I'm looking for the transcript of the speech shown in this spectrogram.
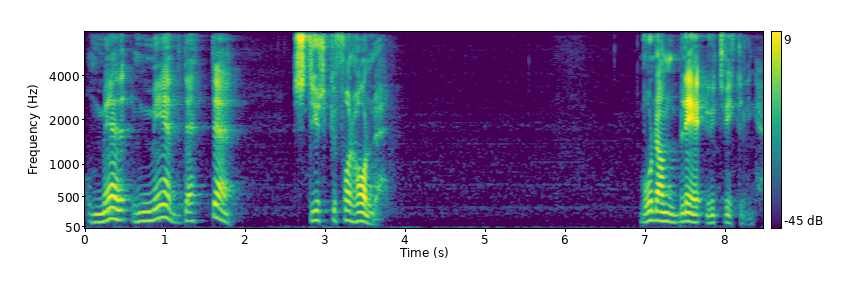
Og med, med dette styrkeforholdet Hvordan ble utviklingen?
